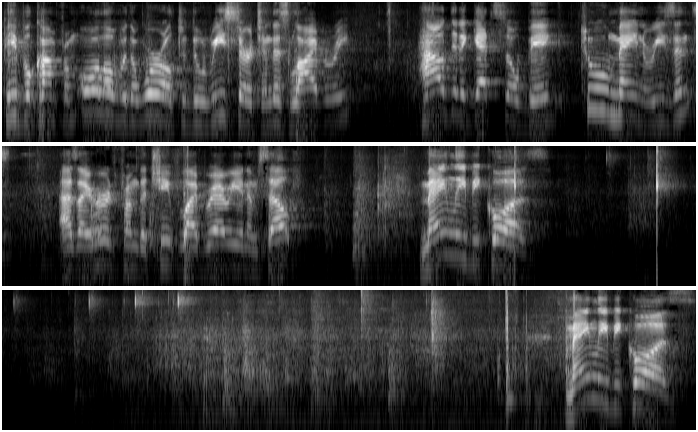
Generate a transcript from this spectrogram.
People come from all over the world to do research in this library. How did it get so big? Two main reasons, as I heard from the chief librarian himself. Mainly because mainly because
